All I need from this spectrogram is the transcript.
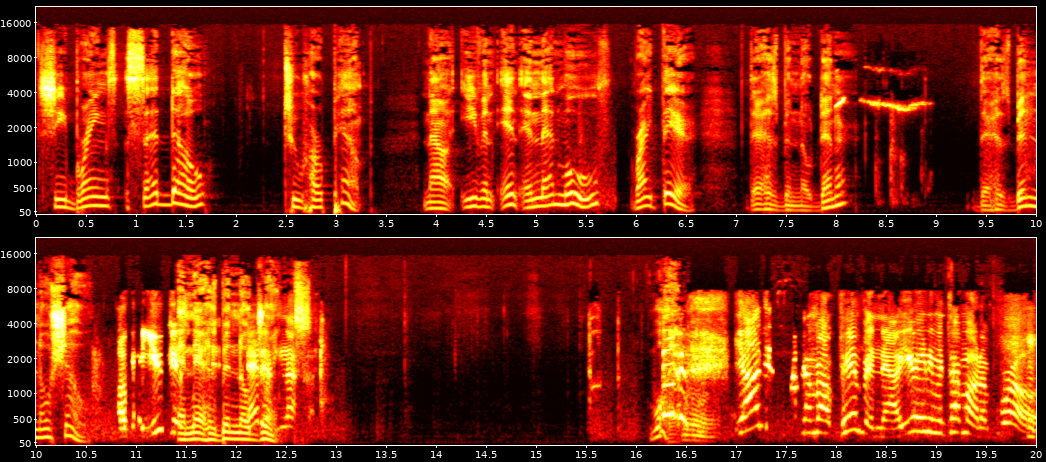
she brings said dough to her pimp. Now, even in, in that move right there, there has been no dinner, there has been no show, Okay, you just and there has been no that is drinks. not- What? Y'all just talking about pimping now. You ain't even talking about a pro.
